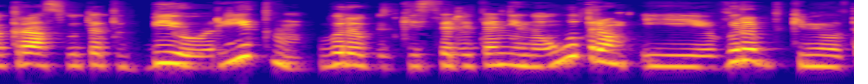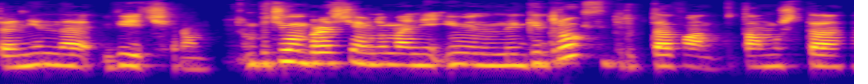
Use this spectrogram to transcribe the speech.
как раз вот этот биоритм выработки серотонина утром и выработки мелатонина вечером. Почему обращаем внимание именно на гидрокситриптофан? Потому что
